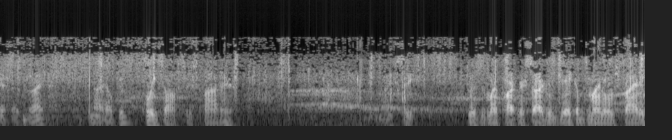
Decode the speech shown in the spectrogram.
Yes, that's right. Can I help you? Police officer's father. I see. This is my partner, Sergeant Jacobs. My name's Friday.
